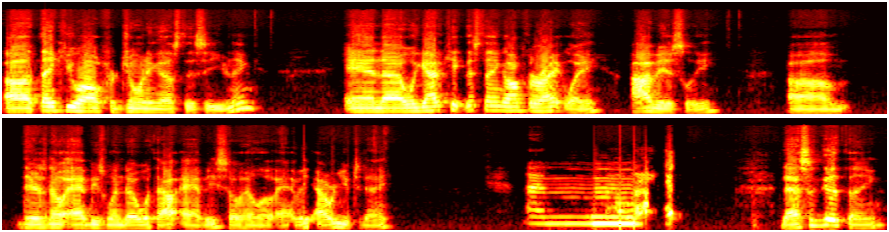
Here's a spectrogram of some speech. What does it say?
Uh, thank you all for joining us this evening. And uh, we got to kick this thing off the right way. Obviously, um, there's no Abby's Window without Abby. So, hello, Abby. How are you today? I'm. That's a good thing.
